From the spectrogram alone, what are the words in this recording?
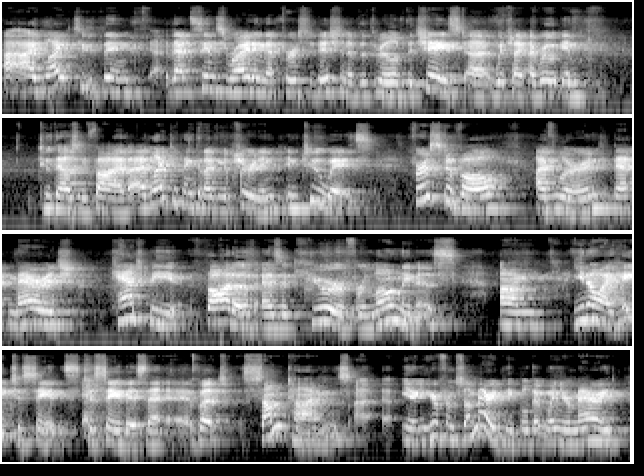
I, would like to think that since writing that first edition of The Thrill of the Chaste, uh, which I, I, wrote in 2005, I'd like to think that I've matured in, in two ways. First of all, I've learned that marriage can't be thought of as a cure for loneliness um, you know, I hate to say it, to say this, uh, but sometimes, uh, you know, you hear from some married people that when you're married,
